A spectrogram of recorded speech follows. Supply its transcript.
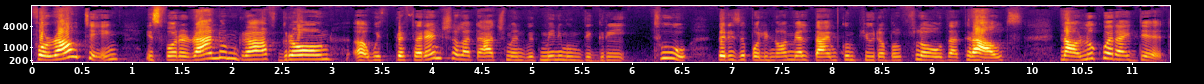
for routing is for a random graph grown uh, with preferential attachment with minimum degree 2, there is a polynomial time computable flow that routes. Now look what I did.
